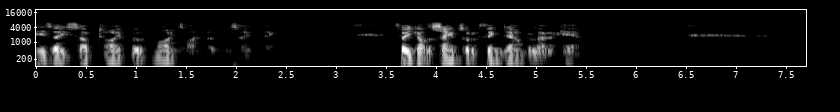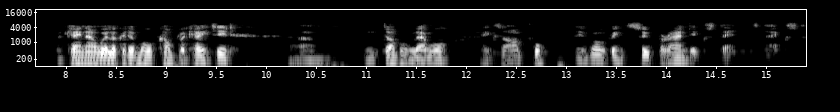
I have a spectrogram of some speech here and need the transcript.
is a subtype of my type of the same thing. So you got the same sort of thing down below here. Okay, now we'll look at a more complicated um, double level example involving super and extends next.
